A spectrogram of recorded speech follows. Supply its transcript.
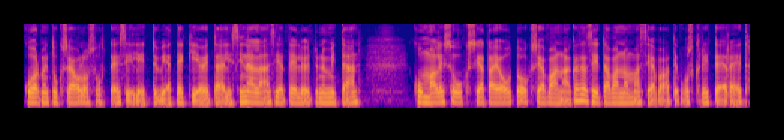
kuormitukseen ja olosuhteisiin liittyviä tekijöitä. Eli sinällään sieltä ei löytynyt mitään kummallisuuksia tai outouksia, vaan aika tavanomaisia vaativuuskriteereitä.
